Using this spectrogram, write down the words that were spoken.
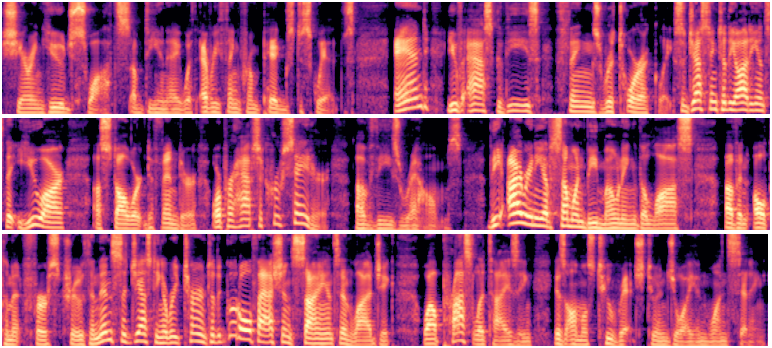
sharing huge swaths of DNA with everything from pigs to squids. And you've asked these things rhetorically, suggesting to the audience that you are a stalwart defender or perhaps a crusader of these realms. The irony of someone bemoaning the loss of an ultimate first truth and then suggesting a return to the good old fashioned science and logic while proselytizing is almost too rich to enjoy in one sitting.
